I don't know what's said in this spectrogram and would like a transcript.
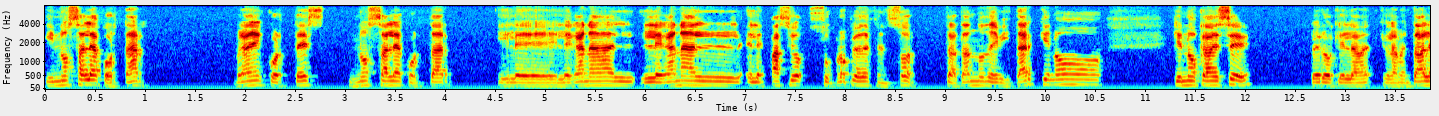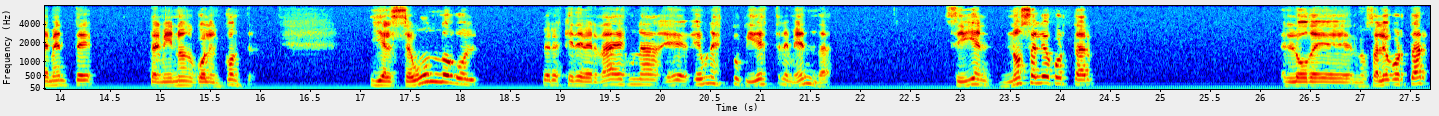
y no sale a cortar. Brian Cortés no sale a cortar y le, le gana, el, le gana el, espacio su propio defensor, tratando de evitar que no, que no cabecee pero que, lamentablemente terminó en gol en contra. Y el segundo gol, pero es que de verdad es una, es, una estupidez tremenda. Si bien no salió a cortar, lo de no salió a cortar,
